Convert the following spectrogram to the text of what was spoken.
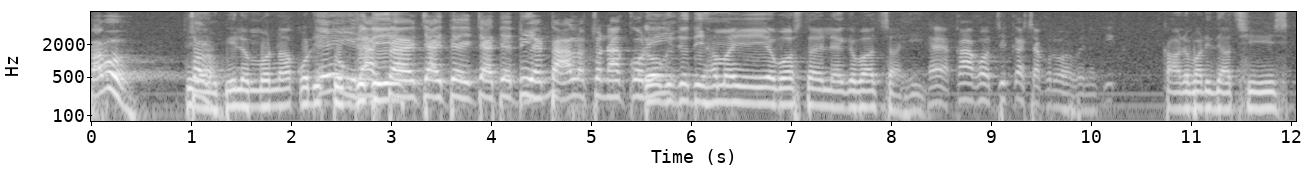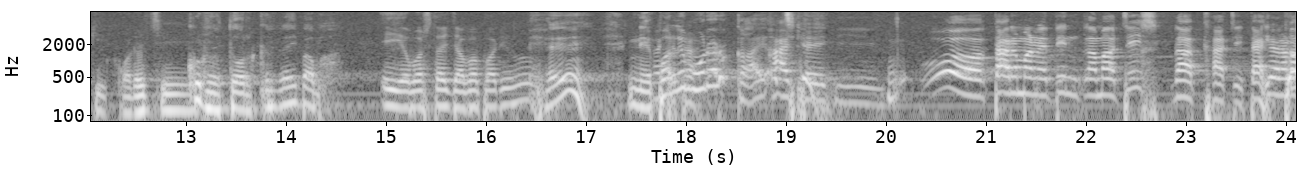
বাবা চলো। বিলম্ব না করি যদি চাইতে যাইতে দুই একটা আলোচনা করি। তোকে যদি আমার এই অবস্থায় চাহি হ্যাঁ কাগজ জিজ্ঞাসা করে হবে নাকি? কার বাড়িতে আছিস? কি করেছিস? কোনো দরকার নাই বাবা। এই অবস্থায় যাবা পারিও হ্যাঁ নেপালে মোরার কায় আছে। কি? তার মানে দিন কামাচ্ছিস রাত খাচ্ছিস তাই তো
